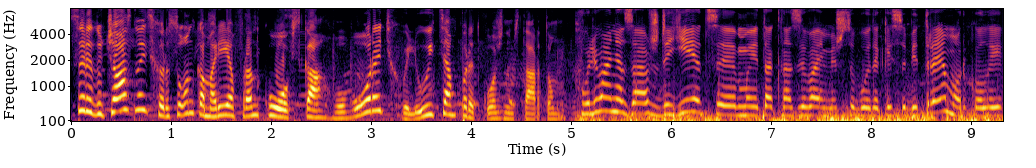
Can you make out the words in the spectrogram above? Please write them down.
Серед учасниць херсонка Марія Франковська. Говорить, хвилюється перед кожним стартом. Хвилювання завжди є. Це ми так називаємо між собою такий собі тремор, коли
